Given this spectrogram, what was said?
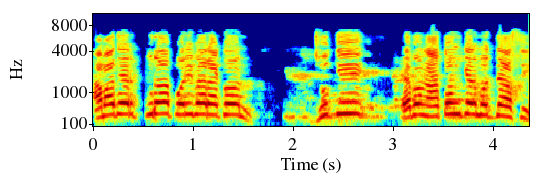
আমাদের পুরো পরিবার এখন ঝুঁকি এবং আতঙ্কের মধ্যে আছি।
